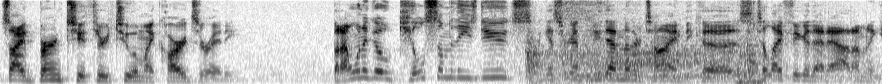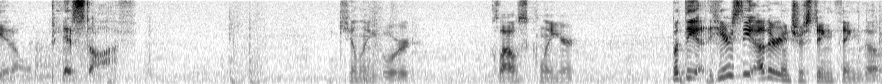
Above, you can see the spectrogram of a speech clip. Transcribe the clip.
So I burned two, through two of my cards already. But I want to go kill some of these dudes. I guess we're going to have to do that another time because until I figure that out, I'm going to get all pissed off. The killing board. Klaus Klinger. But the here's the other interesting thing, though.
